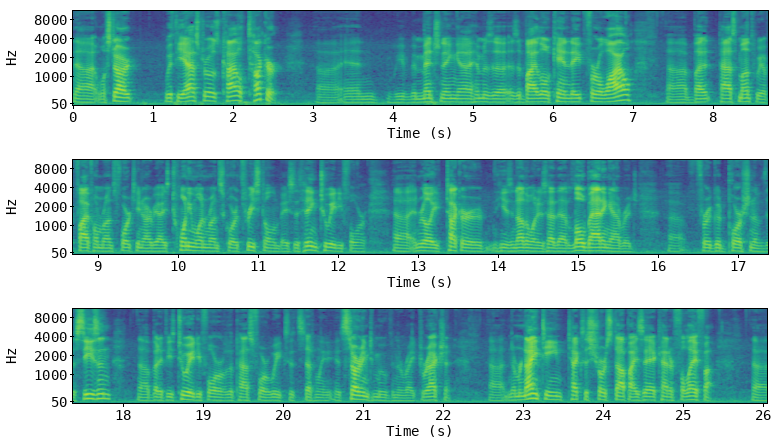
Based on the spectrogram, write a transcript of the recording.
we'll start with the Astros, Kyle Tucker. and we've been mentioning him as a, as a buy low candidate for a while. Uh, but past month we have five home runs, 14 RBIs, 21 runs scored, three stolen bases, hitting 284. Uh, and really, Tucker, he's another one who's had that low batting average uh, for a good portion of the season. Uh, but if he's 284 over the past four weeks, it's definitely it's starting to move in the right direction. Uh, number 19, Texas shortstop Isaiah Kiner-Falefa. Uh,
